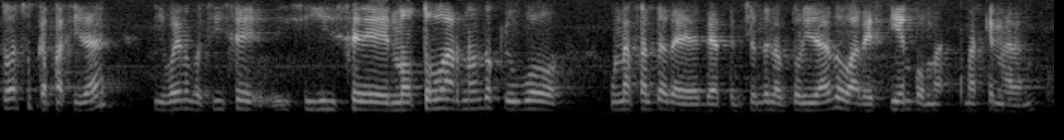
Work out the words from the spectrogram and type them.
toda su capacidad, y bueno, pues sí se, sí se notó, Arnoldo, que hubo una falta de, de atención de la autoridad o a destiempo más, más que nada, ¿no?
